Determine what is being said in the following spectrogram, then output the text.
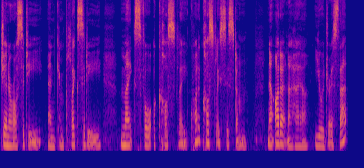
generosity and complexity makes for a costly, quite a costly system. Now, I don't know how you address that.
